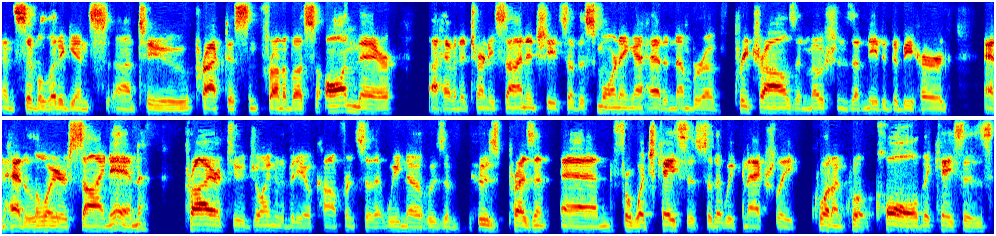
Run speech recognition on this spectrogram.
and civil litigants uh, to practice in front of us on there. I have an attorney sign-in sheet. So this morning I had a number of pre-trials and motions that needed to be heard and had lawyers sign in prior to joining the video conference so that we know who's a, who's present and for which cases so that we can actually quote unquote call the cases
